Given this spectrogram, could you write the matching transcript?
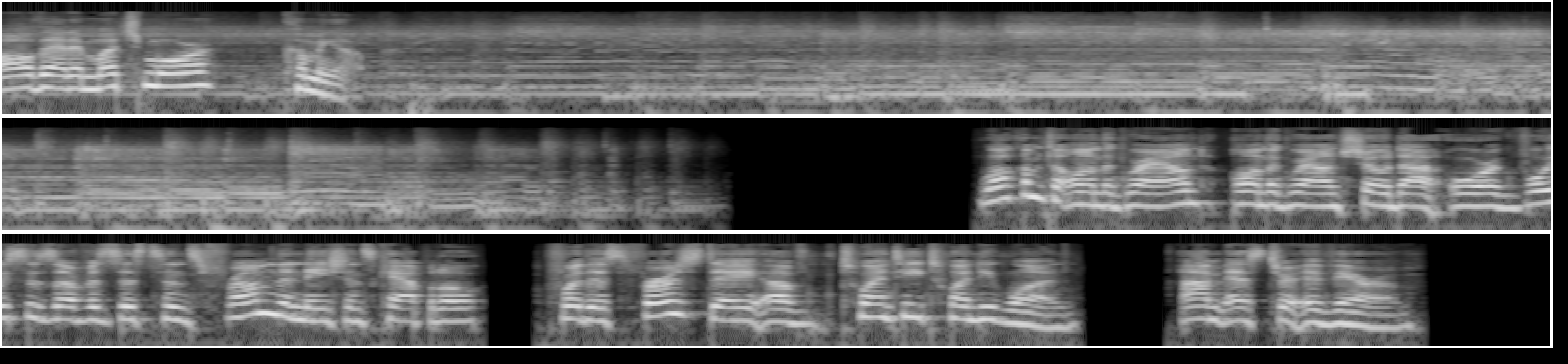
All that and much more coming up. Welcome to On the Ground, onthegroundshow.org, voices of resistance from the nation's capital for this first day of 2021. I'm Esther Iverem.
